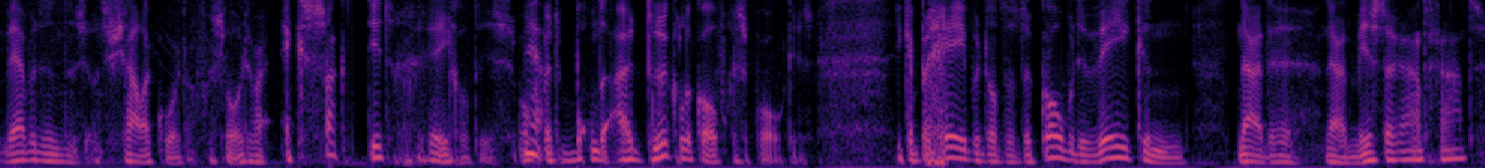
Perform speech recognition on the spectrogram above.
We hebben een sociaal akkoord afgesloten waar exact dit geregeld is. Ook Ja. met de bonden uitdrukkelijk over gesproken is. Ik heb begrepen dat het de komende weken naar, de, naar het ministerraad gaat.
